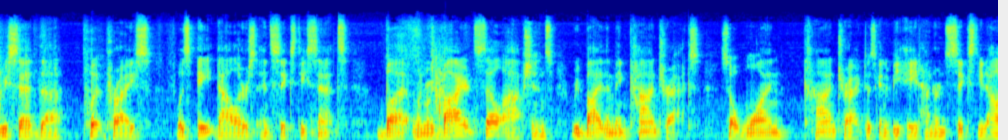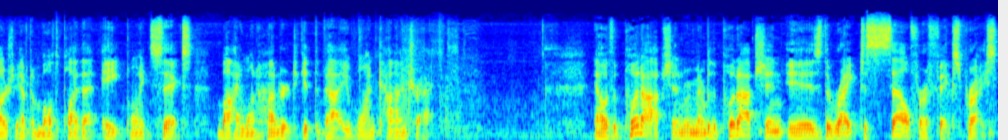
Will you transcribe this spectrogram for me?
we said the put price was $8.60. But when we buy and sell options, we buy them in contracts. So one contract is going to be $860. We have to multiply that 8.6 by 100 to get the value of one contract. Now with the put option, remember the put option is the right to sell for a fixed price.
